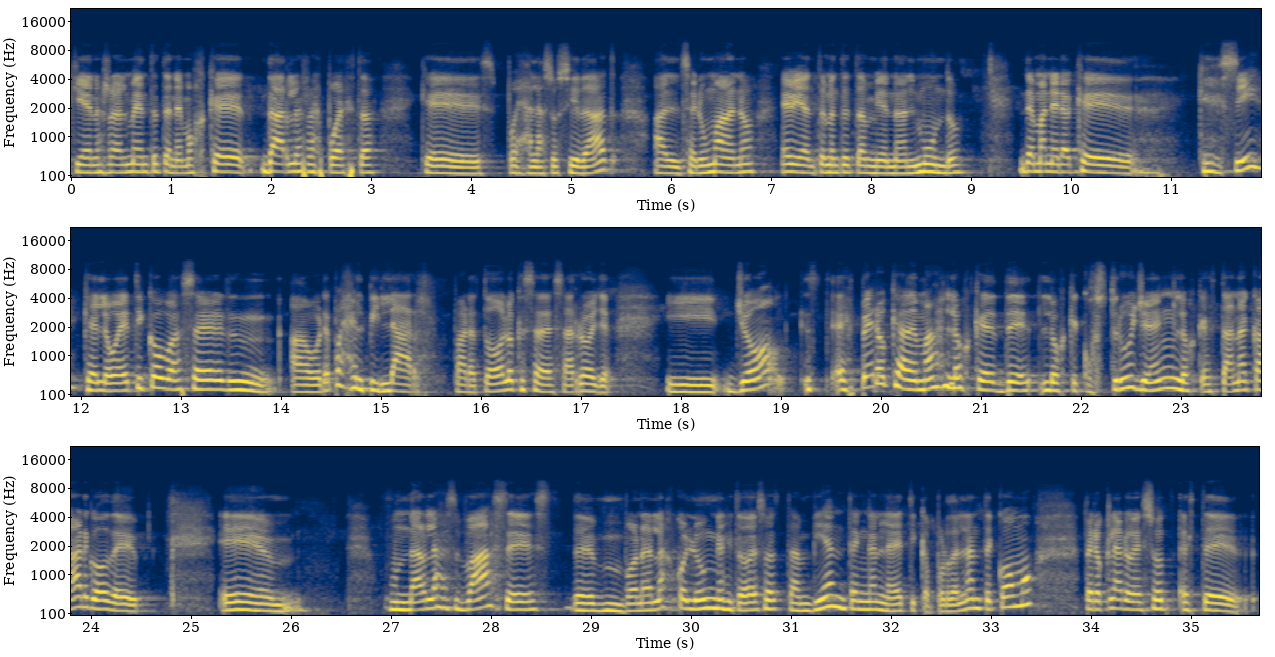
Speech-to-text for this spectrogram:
quienes realmente tenemos que darles respuesta que es pues a la sociedad, al ser humano, evidentemente también al mundo. De manera que, que sí, que lo ético va a ser ahora pues el pilar para todo lo que se desarrolle. Y yo espero que además los que, de, los que construyen, los que están a cargo de eh, fundar las bases, de poner las columnas y todo eso, también tengan la ética por delante. ¿Cómo? Pero claro, eso este,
